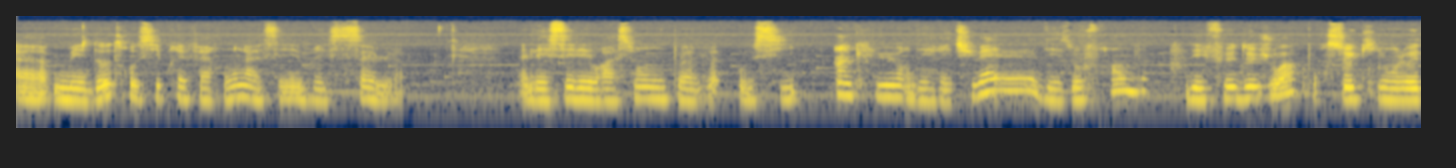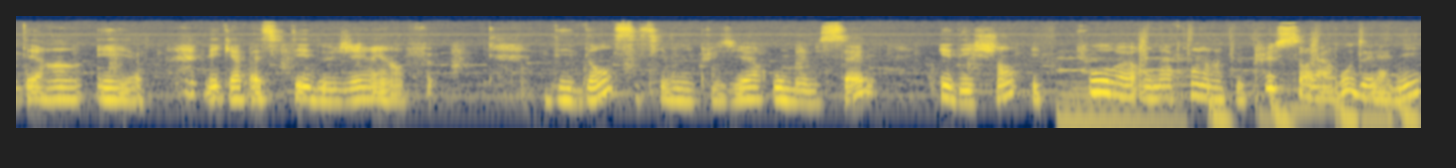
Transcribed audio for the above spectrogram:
euh, mais d'autres aussi préféreront la célébrer seule. Les célébrations peuvent aussi inclure des rituels, des offrandes, des feux de joie pour ceux qui ont le terrain et euh, les capacités de gérer un feu, des danses si on est plusieurs ou même seul, et des chants. Et pour euh, en apprendre un peu plus sur la roue de l'année,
